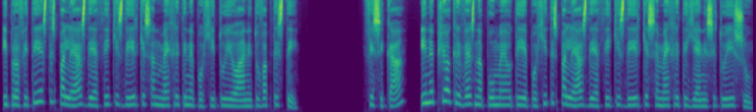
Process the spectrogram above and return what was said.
οι προφητείες της παλαιάς διαθήκης διήρκεσαν μέχρι την εποχή του Ιωάννη του Βαπτιστή. Φυσικά, είναι πιο ακριβές να πούμε ότι η εποχή της παλαιάς διαθήκης διήρκεσε μέχρι τη γέννηση του Ιησού.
